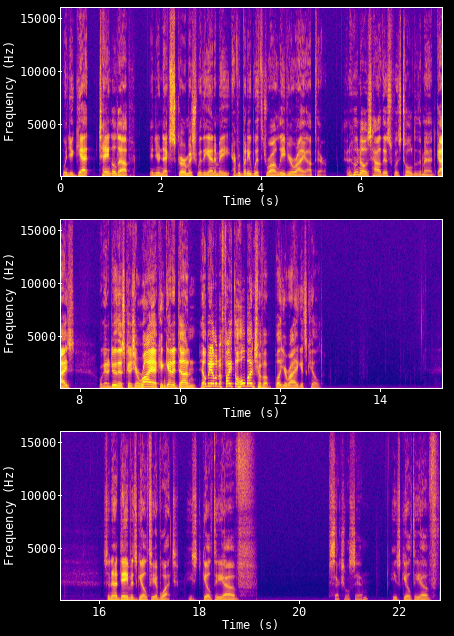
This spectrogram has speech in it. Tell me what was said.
When you get tangled up in your next skirmish with the enemy, everybody withdraw. Leave Uriah up there. And who knows how this was told to the men, guys. We're going to do this because Uriah can get it done. He'll be able to fight the whole bunch of them. Well, Uriah gets killed. So now David's guilty of what? He's guilty of sexual sin. He's guilty of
